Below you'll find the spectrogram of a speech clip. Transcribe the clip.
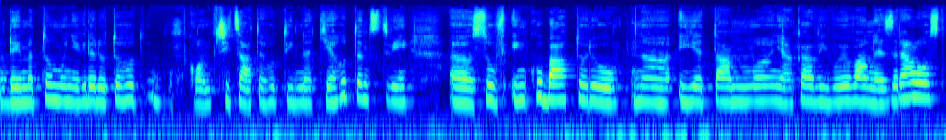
dejme tomu někde do toho kolem 30. týdne těhotenství, eh, jsou v inkubátoru, eh, je tam nějaká vývojová nezralost,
